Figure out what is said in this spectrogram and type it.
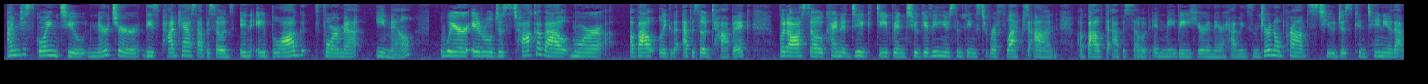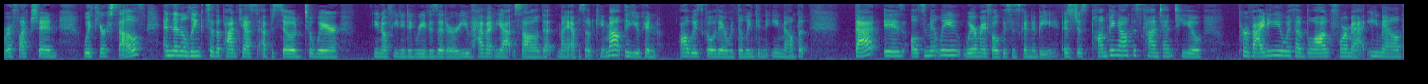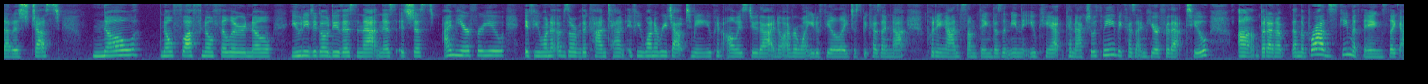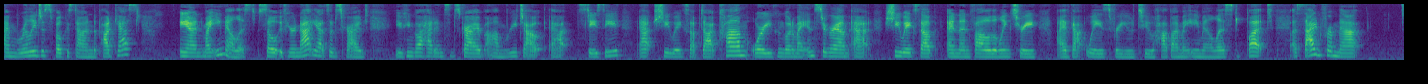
I'm just going to nurture these podcast episodes in a blog format email where it'll just talk about more about like the episode topic but also kind of dig deep into giving you some things to reflect on about the episode and maybe here and there having some journal prompts to just continue that reflection with yourself. And then a link to the podcast episode to where you know if you need to revisit or you haven't yet saw that my episode came out that you can always go there with the link in the email. But that is ultimately where my focus is going to be is just pumping out this content to you providing you with a blog format email that is just no no fluff, no filler, no you need to go do this and that and this. It's just I'm here for you. If you want to absorb the content, if you want to reach out to me, you can always do that. I don't ever want you to feel like just because I'm not putting on something doesn't mean that you can't connect with me because I'm here for that too. Um, but on a on the broad scheme of things, like I'm really just focused on the podcast and my email list. So if you're not yet subscribed, you can go ahead and subscribe. Um, reach out at Stacy at shewakes.up.com or you can go to my Instagram at shewakes.up and then follow the link tree. I've got ways for you to hop on my email list. But aside from that,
